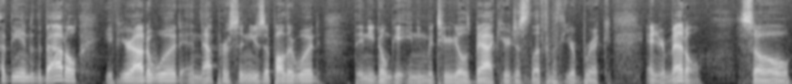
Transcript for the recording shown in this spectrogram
at the end of the battle, if you're out of wood and that person used up all their wood, then you don't get any materials back. You're just left with your brick and your metal. So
